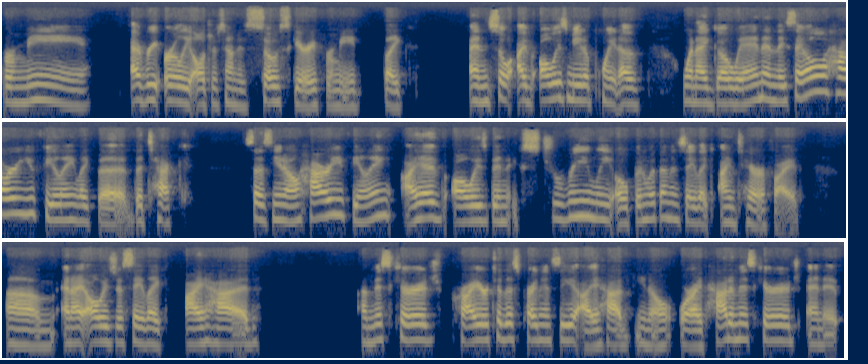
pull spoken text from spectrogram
for me every early ultrasound is so scary for me like and so I've always made a point of when I go in and they say, "Oh, how are you feeling?" Like the the tech says, "You know, how are you feeling?" I have always been extremely open with them and say, like, "I'm terrified," um, and I always just say, like, I had a miscarriage prior to this pregnancy. I had, you know, or I've had a miscarriage and it.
